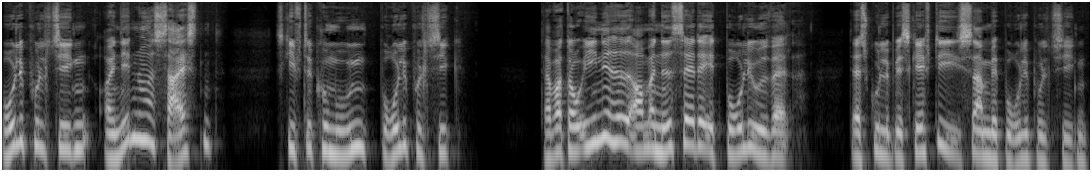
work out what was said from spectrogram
boligpolitikken, og i 1916 skiftede kommunen boligpolitik. Der var dog enighed om at nedsætte et boligudvalg, der skulle beskæftige sig med boligpolitikken,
